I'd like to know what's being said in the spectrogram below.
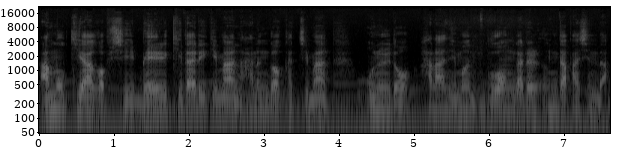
아무 기약 없이 매일 기다리기만 하는 것 같지만 오늘도 하나님은 무언가를 응답하신다.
